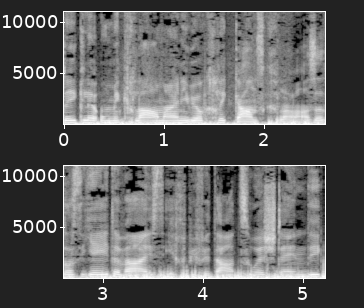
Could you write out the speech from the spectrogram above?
regeln und mit klar meine ich wirklich ganz klar. Also, dass jeder weiß, ich bin für das zuständig.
